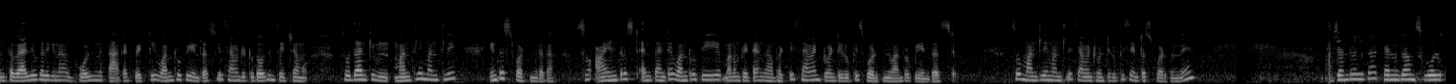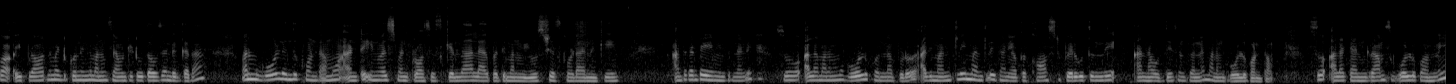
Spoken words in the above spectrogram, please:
ఇంత వాల్యూ కలిగిన గోల్డ్ని తాకట్టు పెట్టి వన్ రూపీ ఇంట్రెస్ట్కి సెవెంటీ టూ థౌసండ్ తెచ్చాము. సో దానికి మంత్లీ మంత్లీ ఇంట్రెస్ట్ పడుతుంది కదా. సో ఆ ఇంట్రెస్ట్ ఎంత అంటే వన్ రూపీ మనం పెట్టాం కాబట్టి సెవెన్ ట్వంటీ రూపీస్ పడుతుంది one rupee interest so monthly monthly seven twenty rupees interest పడుతుంది. జనరల్గా టెన్ గ్రామ్స్ గోల్డ్ ఇప్పుడు ఆర్నమెంట్ కొనింది మనం సెవెంటీ టూ థౌసండ్ కదా మనం గోల్డ్ ఎందుకు కొంటాము అంటే ఇన్వెస్ట్మెంట్ ప్రాసెస్ కింద లేకపోతే మనం యూస్ చేసుకోవడానికి. అంతకంటే ఏముంటుందండి? సో అలా మనము గోల్డ్ కొన్నప్పుడు అది మంత్లీ మంత్లీ దాని యొక్క కాస్ట్ పెరుగుతుంది అన్న ఉద్దేశంతోనే మనం గోల్డ్ కొంటాం. సో అలా టెన్ గ్రామ్స్ గోల్డ్ కొని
